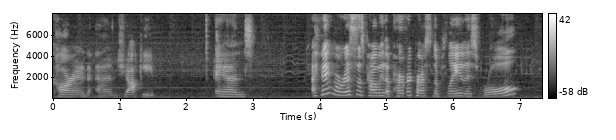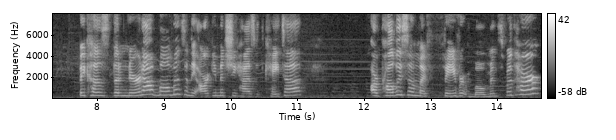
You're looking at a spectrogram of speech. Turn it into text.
Karin, and Chiaki. And I think Marissa's probably the perfect person to play this role because the nerd out moments and the arguments she has with Keita are probably some of my favorite moments with her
